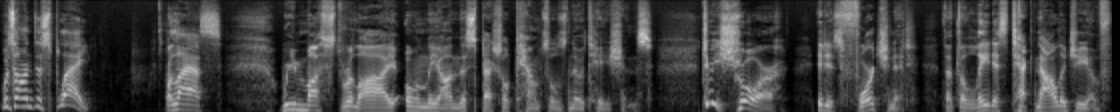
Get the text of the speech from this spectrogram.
was on display. Alas, we must rely only on the special counsel's notations. To be sure, it is fortunate that the latest technology of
